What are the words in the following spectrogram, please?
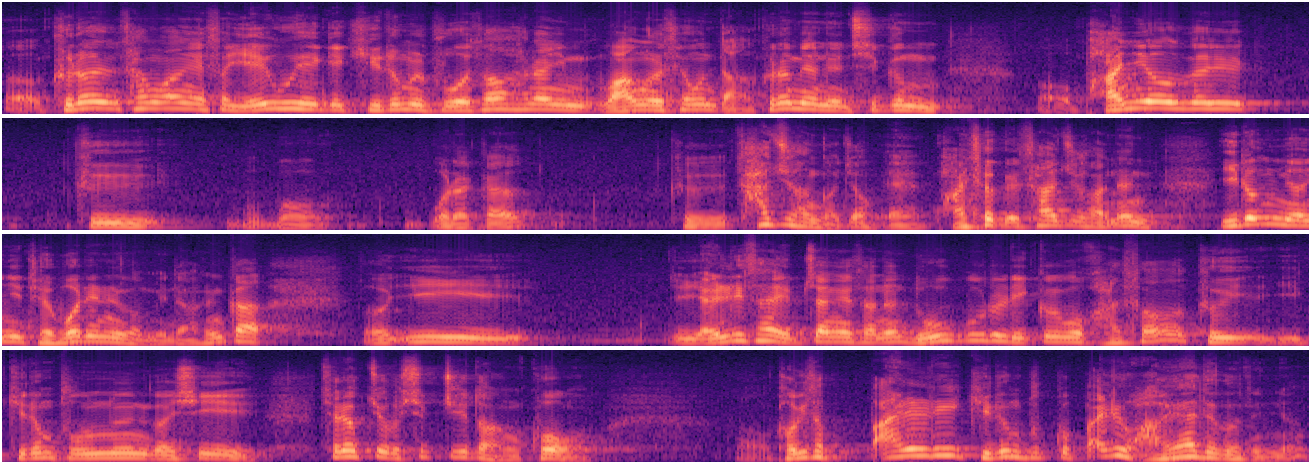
어, 그런 상황에서 예후에게 기름을 부어서 하나님 왕을 세운다. 그러면은 지금 어, 반역을 그 뭐 뭐랄까요? 그 사주한 거죠. 예, 반역을 사주하는 이런 면이 돼버리는 겁니다. 그러니까 어, 이, 이 엘리사의 입장에서는 노구를 이끌고 가서 그이 기름 부는 것이 체력적으로 쉽지도 않고 어, 거기서 빨리 기름 붓고 빨리 와야 되거든요.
